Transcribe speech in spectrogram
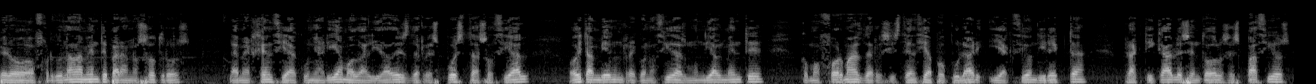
Pero afortunadamente para nosotros, la emergencia acuñaría modalidades de respuesta social hoy también reconocidas mundialmente como formas de resistencia popular y acción directa practicables en todos los espacios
